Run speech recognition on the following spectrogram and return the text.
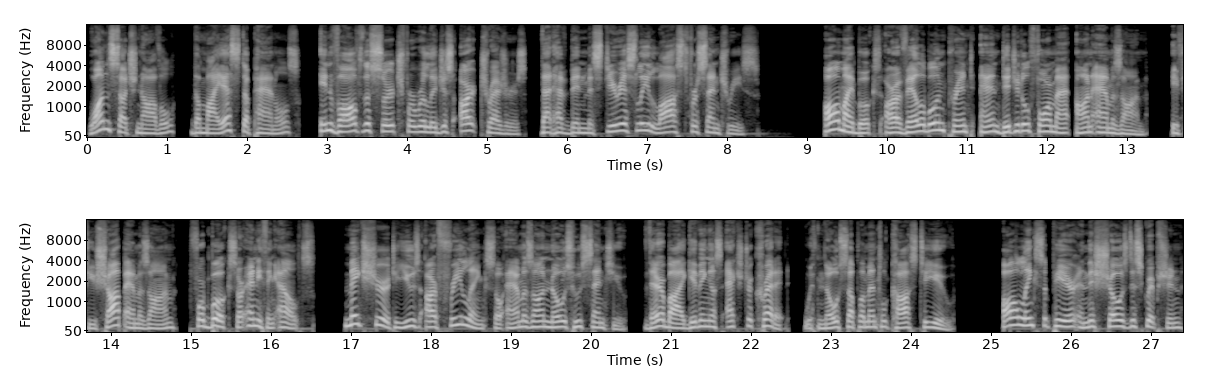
One such novel, The Maesta Panels, involves the search for religious art treasures that have been mysteriously lost for centuries. All my books are available in print and digital format on Amazon. If you shop Amazon for books or anything else, make sure to use our free link so Amazon knows who sent you thereby giving us extra credit with no supplemental cost to you. All links appear in this show's description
